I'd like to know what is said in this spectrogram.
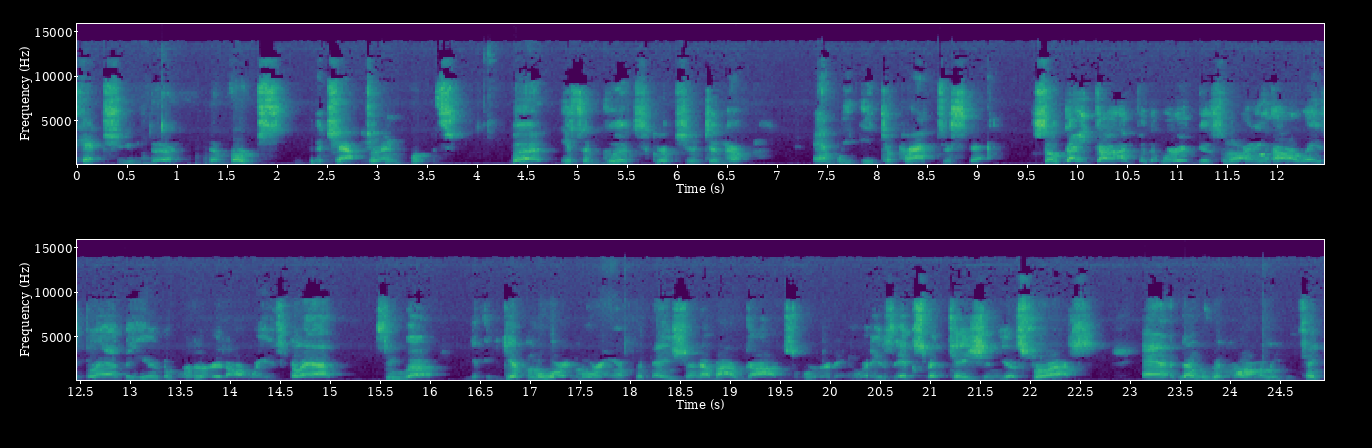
text you the, the verse, the chapter and verse. But it's a good scripture to know, and we need to practice that. So thank God for the word this morning. Always glad to hear the word. Always glad to uh, get more and more information about God's word and what His expectation is for us. And uh, we would normally be taking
